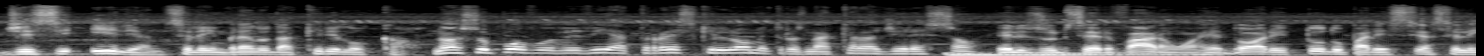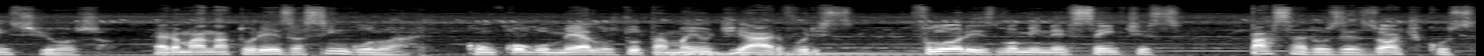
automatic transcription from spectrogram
disse Ilian, se lembrando daquele local. Nosso povo vivia a três quilômetros naquela direção. Eles observaram ao redor e tudo parecia silencioso. Era uma natureza singular, com cogumelos do tamanho de árvores, flores luminescentes, pássaros exóticos,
